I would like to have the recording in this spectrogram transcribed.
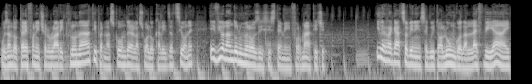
usando telefoni cellulari clonati per nascondere la sua localizzazione e violando numerosi sistemi informatici. Il ragazzo viene inseguito a lungo dall'FBI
